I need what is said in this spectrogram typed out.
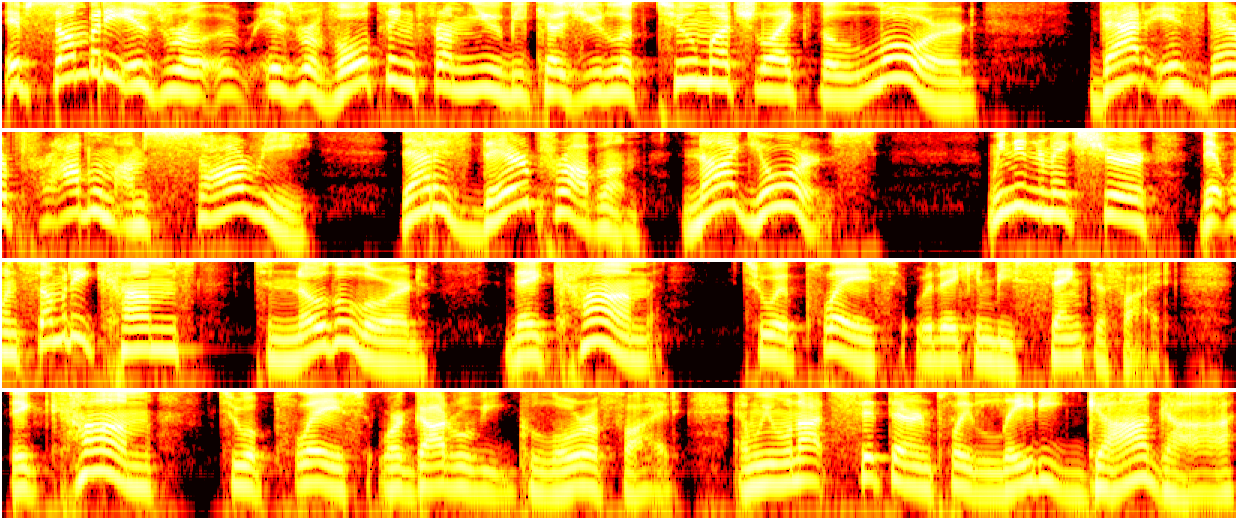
If somebody is re, is revolting from you because you look too much like the Lord, that is their problem. I'm sorry. That is their problem, not yours. We need to make sure that when somebody comes to know the Lord, they come to a place where they can be sanctified. They come to a place where God will be glorified. And we will not sit there and play Lady Gaga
